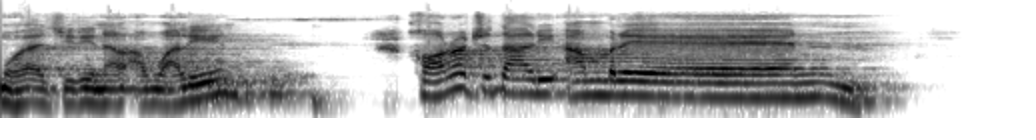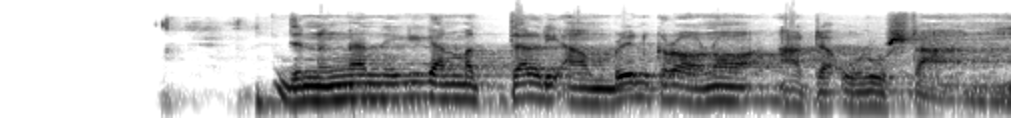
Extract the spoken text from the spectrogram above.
muhajirin al awalin kharaj tali amrin. Jenengan iki kan medal di amrin krana ada urusan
